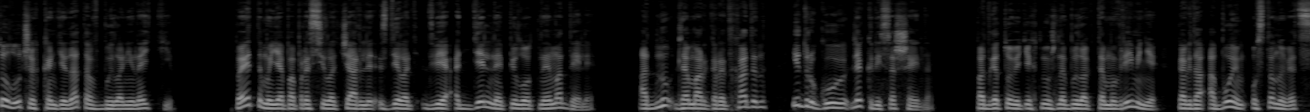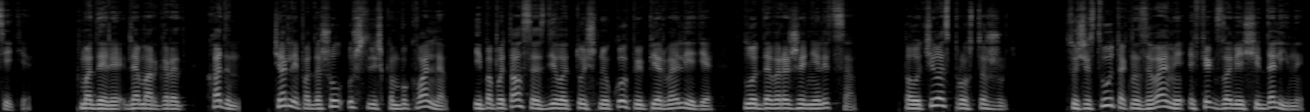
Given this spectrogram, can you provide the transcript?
то лучших кандидатов было не найти. Поэтому я попросила Чарли сделать две отдельные пилотные модели. Одну для Маргарет Хаден и другую для Криса Шейна. Подготовить их нужно было к тому времени, когда обоим установят сети. К модели для Маргарет Хаден Чарли подошел уж слишком буквально и попытался сделать точную копию первой леди, вплоть до выражения лица. Получилось просто жуть. Существует так называемый эффект зловещей долины,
